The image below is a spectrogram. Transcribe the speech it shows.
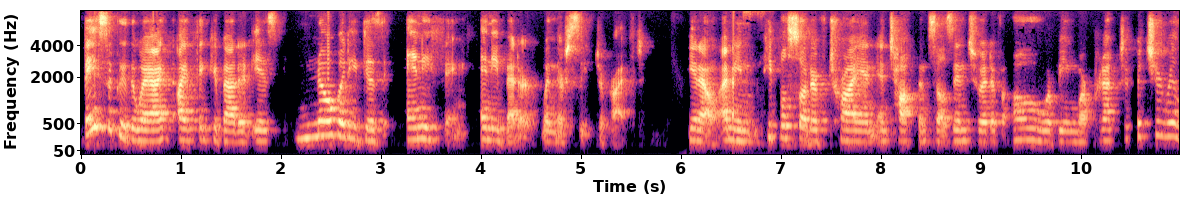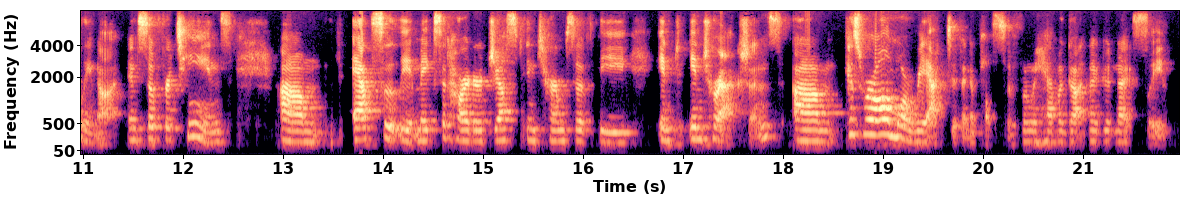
basically the way I, I think about it is nobody does anything any better when they're sleep deprived you know i mean people sort of try and, and talk themselves into it of oh we're being more productive but you're really not. And so for teens um, absolutely it makes it harder just in terms of the in- interactions because um, we're all more reactive and impulsive when we haven't gotten a good night's sleep.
